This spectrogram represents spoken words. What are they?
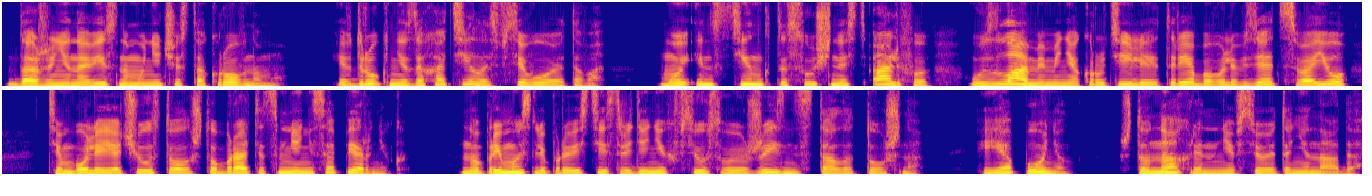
даже ненавистному нечистокровному. И вдруг не захотелось всего этого. Мой инстинкт и сущность Альфы узлами меня крутили и требовали взять свое, тем более я чувствовал, что братец мне не соперник. Но при мысли провести среди них всю свою жизнь стало тошно. И я понял, что нахрен мне все это не надо.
